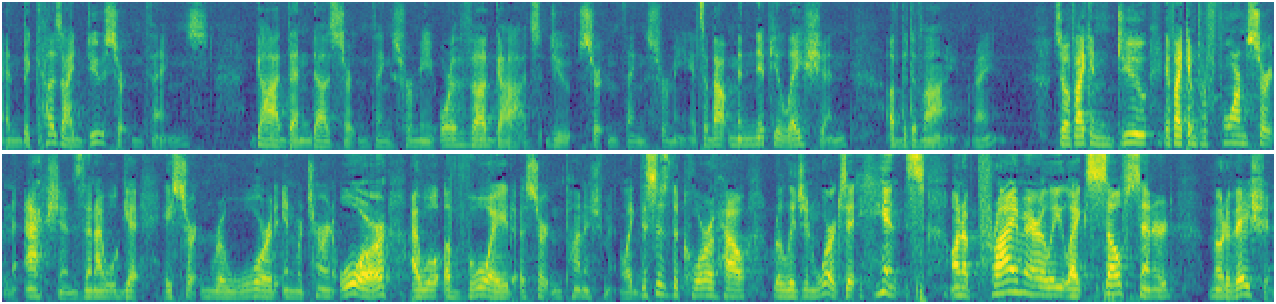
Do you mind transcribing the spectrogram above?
and because I do certain things, God then does certain things for me, or the gods do certain things for me. It's about manipulation of the divine, right? So if I can do, if I can perform certain actions, then I will get a certain reward in return, or I will avoid a certain punishment. Like this is the core of how religion works. It hints on a primarily like self-centered motivation.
